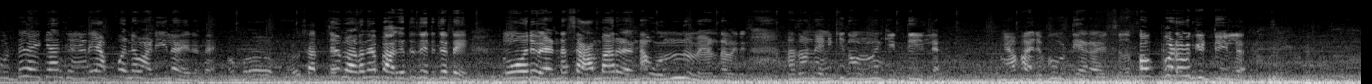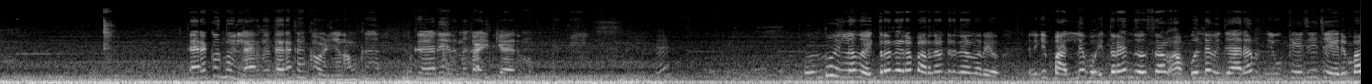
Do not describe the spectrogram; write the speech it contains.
ഫുഡ് കഴിക്കാൻ കയറി അപ്പൊ എന്നെ മടിയിലായിരുന്നേ. സത്യം പറഞ്ഞ പകുതി തിരിച്ചിട്ടേ മോര് വേണ്ട സാമ്പാർ വേണ്ട ഒന്നും വേണ്ടവര് അതുകൊണ്ട് എനിക്കിതൊന്നും കിട്ടിയില്ല. ഞാൻ പരിപ്പ് കൂട്ടിയാ കഴിച്ചത്. പപ്പടവും കിട്ടിയില്ല. തിരക്കൊന്നും ഇല്ലായിരുന്നു തിരക്കൊക്കെ ഒഴിഞ്ഞു നമുക്ക് കേറി ഇരുന്ന് കഴിക്കായിരുന്നു. ഒന്നുമില്ലെന്നോ? ഇത്ര നേരം പറഞ്ഞോണ്ടിരുന്നറിയോ എനിക്ക് പല്ല് ഇത്രയും ദിവസം അപ്പുവിന്റെ വിചാരം യു കെ ജി ചേരുമ്പോ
